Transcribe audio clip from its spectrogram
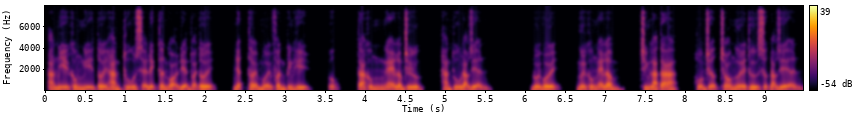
an ni không nghĩ tới hàn thu sẽ đích thân gọi điện thoại tới, nhất thời mười phần kinh hỉ. Úc, ta không nghe lầm chứ? Hàn thu đạo diễn. Đối với, ngươi không nghe lầm, chính là ta, hôm trước cho ngươi thử sức đạo diễn.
